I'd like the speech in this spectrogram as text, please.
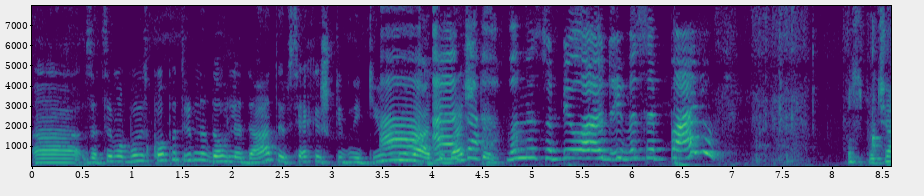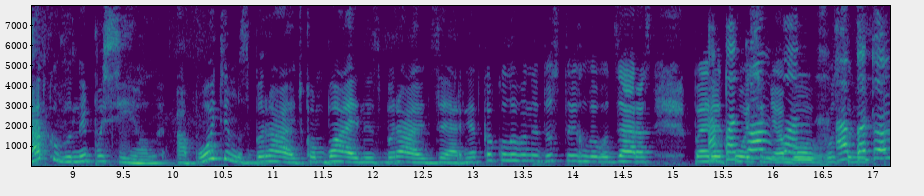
е, за цим обов'язково потрібно доглядати, всяких шкідників вбивати. а Бачите? это вони собирают и высыпают? Спочатку вони посіяли, а потім збирають комбайни, збирають зернятка, коли вони достигли. От зараз перед а або вон, а потім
